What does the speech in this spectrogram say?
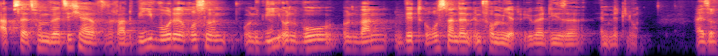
abseits vom Weltsicherheitsrat, wie wurde Russland und wie und wo und wann wird Russland dann informiert über diese Ermittlung? Also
